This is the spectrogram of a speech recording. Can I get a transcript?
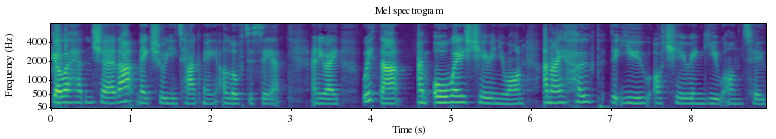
go ahead and share that. Make sure you tag me. I love to see it. Anyway, with that, I'm always cheering you on, and I hope that you are cheering you on too.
